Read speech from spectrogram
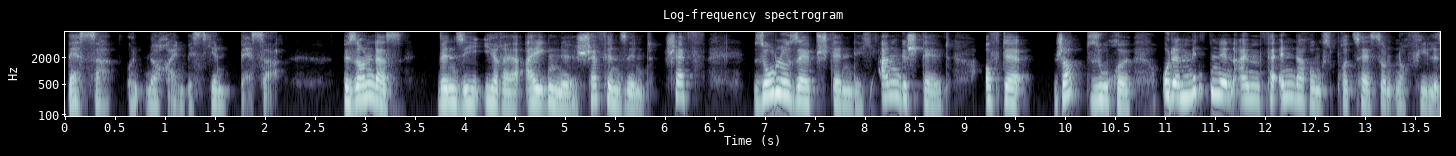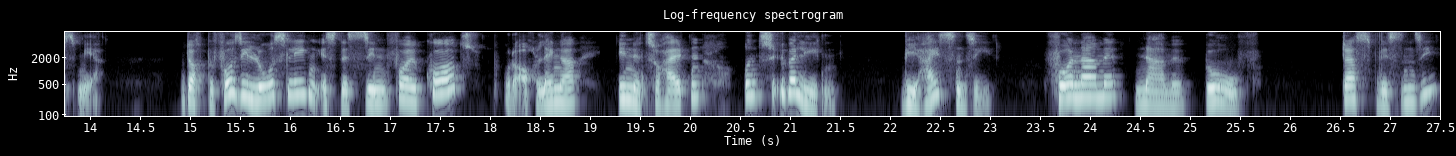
besser und noch ein bisschen besser. Besonders wenn Sie Ihre eigene Chefin sind, Chef, solo selbstständig, angestellt, auf der Jobsuche oder mitten in einem Veränderungsprozess und noch vieles mehr. Doch bevor Sie loslegen, ist es sinnvoll, kurz oder auch länger innezuhalten und zu überlegen, wie heißen Sie? Vorname, Name, Beruf. Das wissen Sie?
